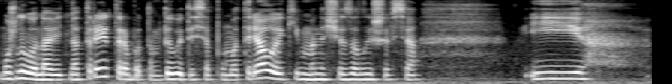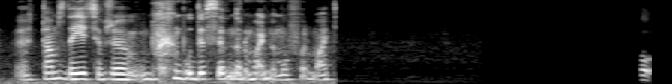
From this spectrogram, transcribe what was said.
можливо, навіть на три. Треба там дивитися по матеріалу, який в мене ще залишився. І е, там, здається, вже буде все в нормальному форматі. У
